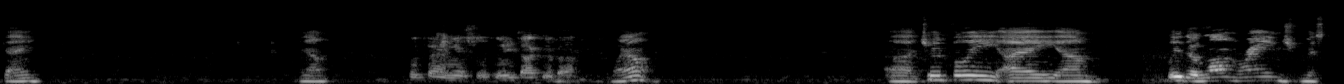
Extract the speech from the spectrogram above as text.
Okay. You know. What kind of missiles? What are you talking about? Well, uh, truthfully, I um, believe they're long range missiles.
